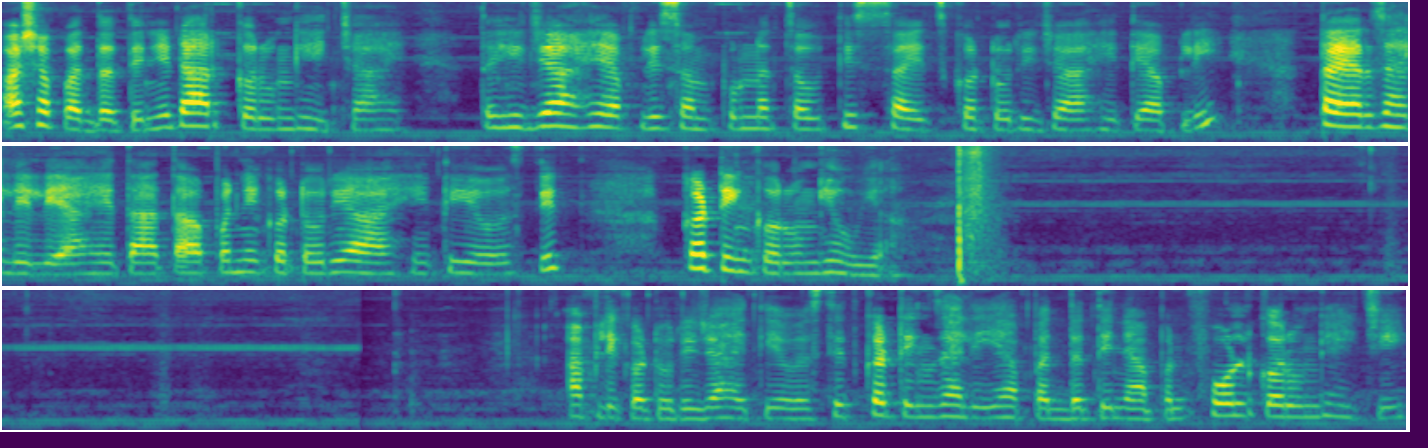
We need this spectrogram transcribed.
अशा पद्धतीने डार्क करून घ्यायची आहे. तर ही जी आहे आपली संपूर्ण चौतीस साईज कटोरी जी आहे ती आपली तयार झालेली आहे. तर आता आपण ही कटोरी आहे ती व्यवस्थित कटिंग करून घेऊया. आपली कटोरी जी आहे ती व्यवस्थित कटिंग झाली. ह्या पद्धतीने आपण फोल्ड करून घ्यायची.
